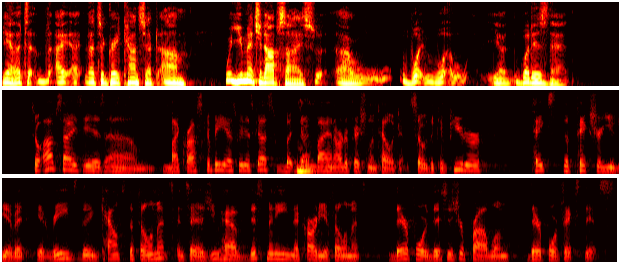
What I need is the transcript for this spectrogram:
Yeah, that's a, I, I, that's a great concept. Um, well, you mentioned OppSize. Uh, what what you know, what is that? So OppSize is um, microscopy, as we discussed, but done mm-hmm. by an artificial intelligence. So the computer takes the picture you give it, it reads the and counts the filaments, and says you have this many Nocardia filaments. Therefore, this is your problem. Therefore, fix this.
